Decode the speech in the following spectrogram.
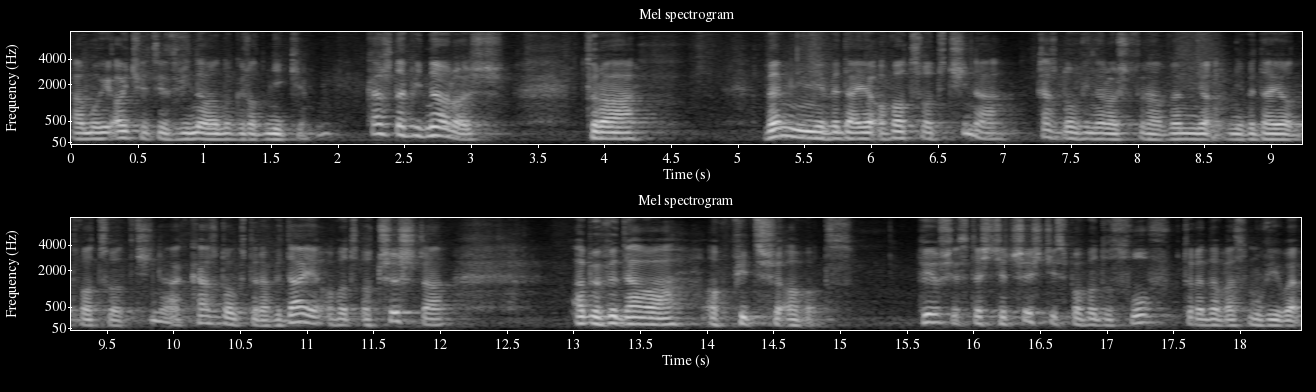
a mój Ojciec jest winogrodnikiem. Każda winorość, która we mnie nie wydaje owocu odcina, każdą winorość, która we mnie nie wydaje owocu odcina, każdą, która wydaje owoc oczyszcza, aby wydała obfitszy owoc. Wy już jesteście czyści z powodu słów, które do was mówiłem.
